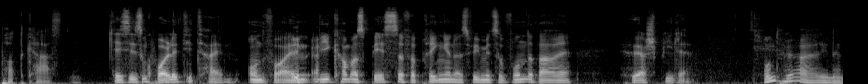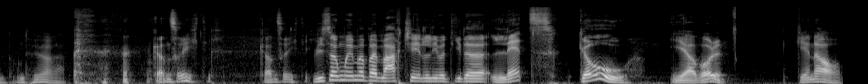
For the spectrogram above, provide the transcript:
Podcasten. Das ist Quality Time. Und vor allem, wie kann man es besser verbringen, als wie mit so wunderbare Hörspiele. Und Hörerinnen und Hörer. ganz richtig. Ganz richtig. Wie sagen wir immer bei Machtschädel, lieber Dieter, let's go! Jawohl. Genau.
